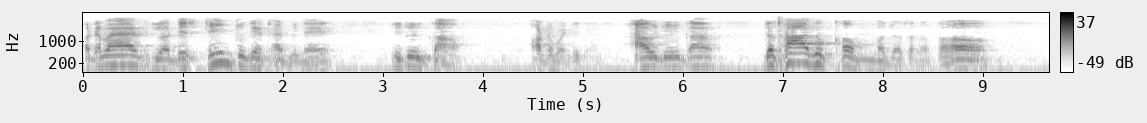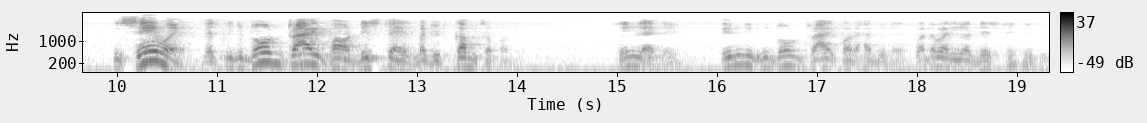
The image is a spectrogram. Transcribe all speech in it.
Whatever you are destined to get happiness, it will come automatically. How it will come? Jatha dukkham jatanataha. The same way that you don't try for distress, but it comes upon you. Similarly, even if you don't try for happiness, whatever you are destined to do.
